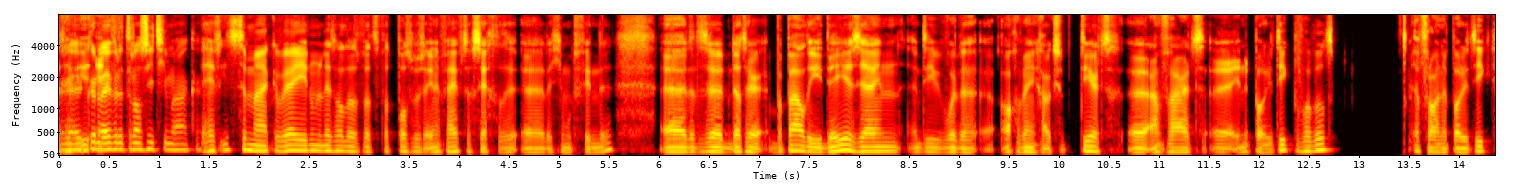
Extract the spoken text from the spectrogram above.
kunnen we even de transitie maken? Het heeft iets te maken. Je noemde net al dat wat, wat Postbus 51 zegt dat, dat je moet vinden. dat, er, dat er bepaalde ideeën zijn die worden algemeen geaccepteerd, aanvaard in de politiek bijvoorbeeld vooral in de politiek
